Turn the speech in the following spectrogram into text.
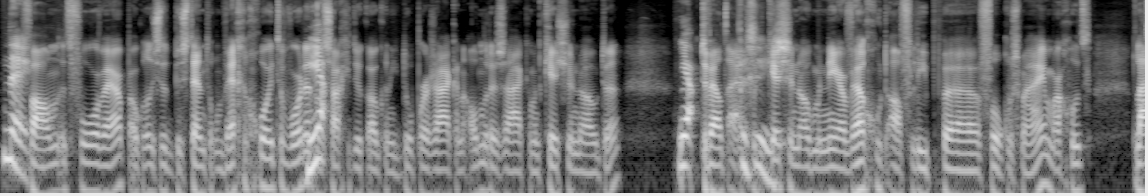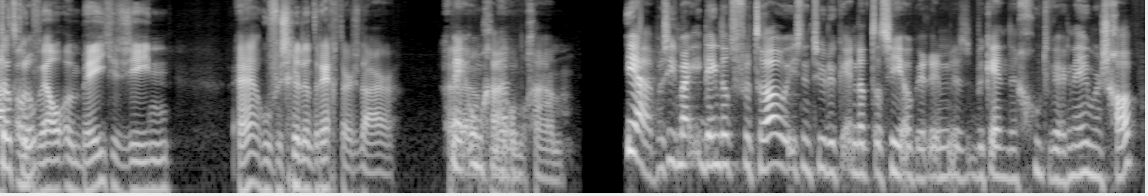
Nee. van het voorwerp. Ook al is het bestemd om weggegooid te worden. Ja. Dat zag je natuurlijk ook in die dopperzaken en andere zaken met cashewnoten. Ja. Terwijl het eigenlijk voor die cashewnoot meneer wel goed afliep eh, volgens mij. Maar goed, laat Dat ook wel een beetje zien hè, hoe verschillend rechters daar eh, Mee omgaan. mee omgaan. Ja, precies. Maar ik denk dat vertrouwen is natuurlijk, en dat, dat zie je ook weer in het bekende goed werknemerschap,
